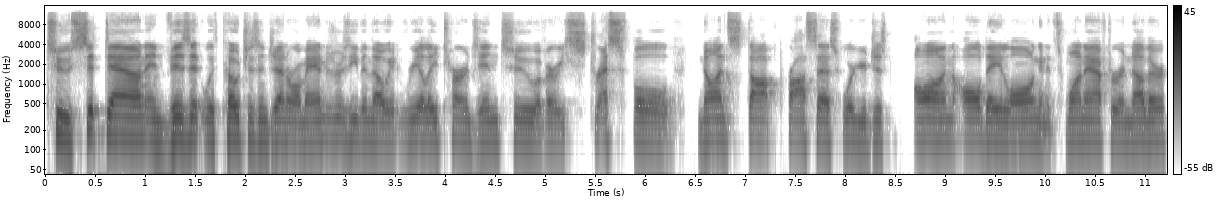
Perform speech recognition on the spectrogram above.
to sit down and visit with coaches and general managers, even though it really turns into a very stressful, nonstop process where you're just on all day long and it's one after another.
